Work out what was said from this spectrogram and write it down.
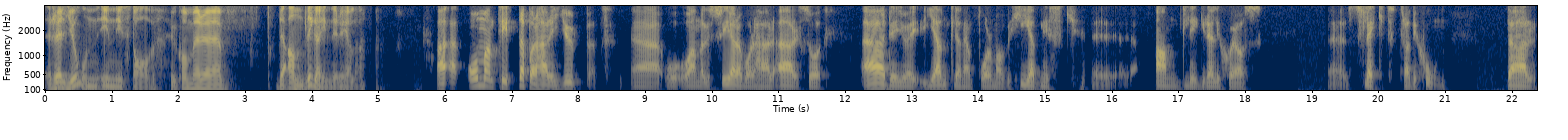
religion in i stav? Hur kommer det andliga in i det hela? Om man tittar på det här i djupet eh, och analyserar vad det här är så är det ju egentligen en form av hednisk, eh, andlig, religiös eh, släkttradition. Där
